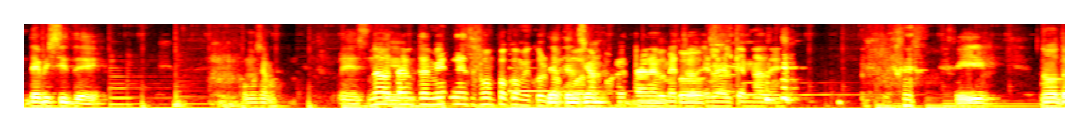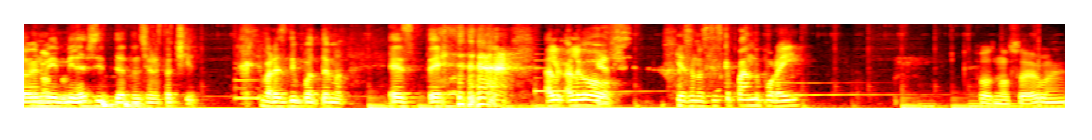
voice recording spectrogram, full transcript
déficit de. ¿Cómo se llama? no, este, también eso fue un poco mi culpa. De atención. Por, estar en el metro, el, tema de. sí. No, también mi, déficit de atención está chido. Para ese tipo de tema. Este. algo, que se nos esté escapando por ahí. Pues no sé, güey.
